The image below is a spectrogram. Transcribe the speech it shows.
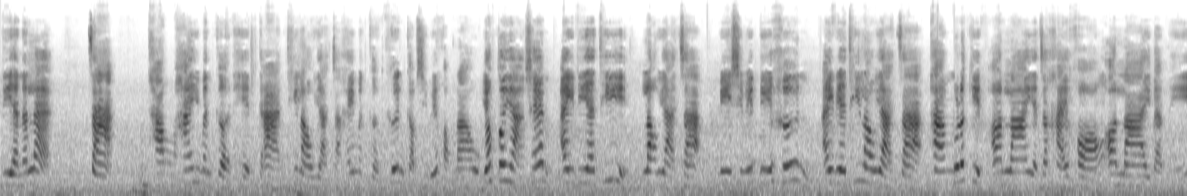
เดียนั่นแหละ จะทำให้มันเกิดเหตุการณ์ที่เราอยากจะให้มันเกิดขึ้นกับชีวิตของเรา ยกตัวอย่างเช่น ไอเดียที่เราอยากจะมีชีวิตดีขึ้น ไอเดียที่เราอยากจะทำธุรกิจออนไลน์ อยากจะขายของออนไลน์แบบนี้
